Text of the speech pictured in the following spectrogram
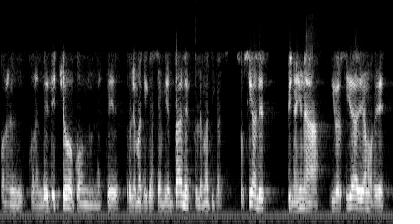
con el, con el derecho, con este, problemáticas ambientales, problemáticas sociales. En fin, hay una diversidad, digamos, de,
